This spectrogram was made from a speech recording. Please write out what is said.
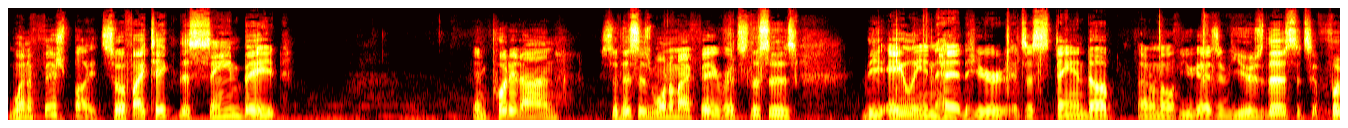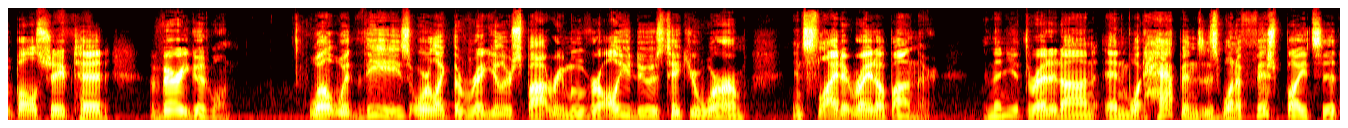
when a fish bites. So if I take the same bait and put it on, so this is one of my favorites. This is the alien head here. It's a stand up. I don't know if you guys have used this. It's a football shaped head, a very good one. Well, with these or like the regular spot remover, all you do is take your worm and slide it right up on there and then you thread it on. And what happens is when a fish bites it,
